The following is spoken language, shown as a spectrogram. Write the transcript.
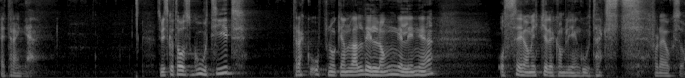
jeg trenger. Så Vi skal ta oss god tid, trekke opp noen veldig lange linjer og se om ikke det kan bli en god tekst for deg også.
